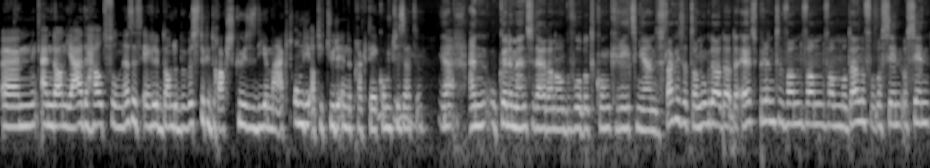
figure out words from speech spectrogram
Um, en dan ja, de healthfulness is eigenlijk dan de bewuste gedragskeuzes die je maakt om die attitude in de praktijk om te zetten. Ja. En hoe kunnen mensen daar dan al bijvoorbeeld concreet mee aan de slag? Is dat dan ook dat, dat de uitsprinten van, van, van modellen? Of wat zijn, wat zijn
